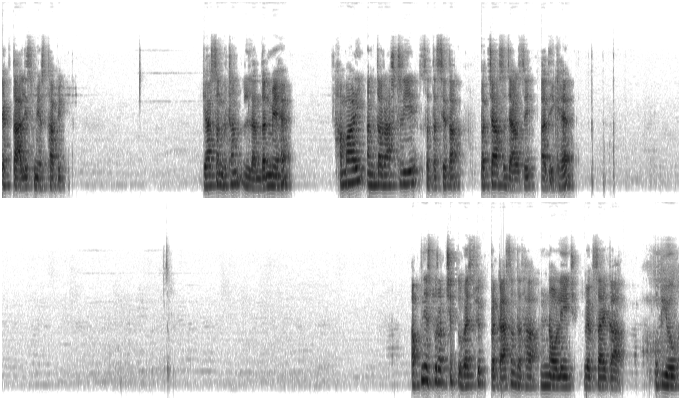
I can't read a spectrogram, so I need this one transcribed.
इकतालीस में स्थापित। यह संगठन लंदन में है। हमारी अंतरराष्ट्रीय सदस्यता पचास हज़ार से अधिक है। अपने सुरक्षित वैश्विक प्रकाशन तथा नॉलेज व्यवसाय का उपयोग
